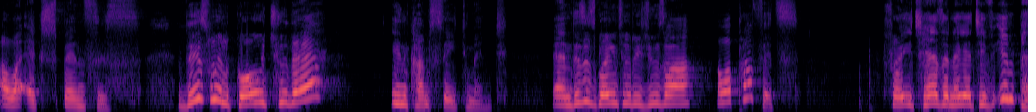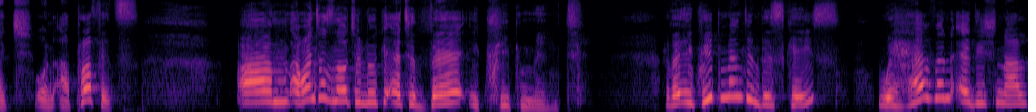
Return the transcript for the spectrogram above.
our expenses. This will go to the income statement. And this is going to reduce our, our profits. So it has a negative impact on our profits. Um, I want us now to look at the equipment. The equipment in this case, we have an additional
